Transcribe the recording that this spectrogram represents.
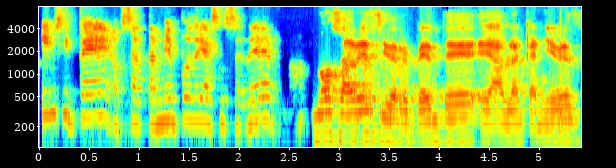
príncipe, o sea, también podría suceder, ¿no? No sabes si de repente eh, a Blancanieves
